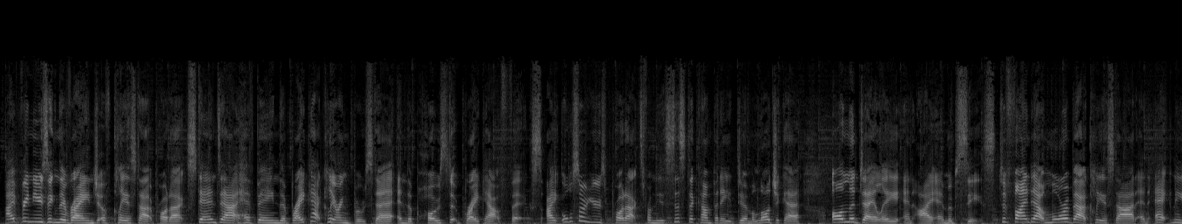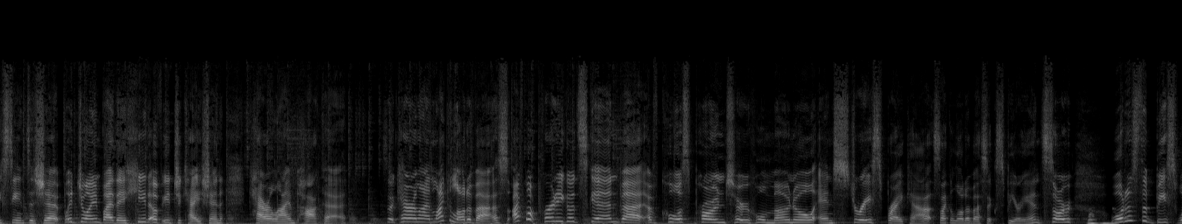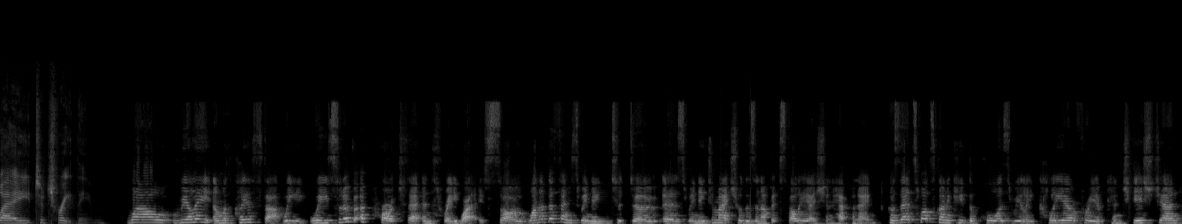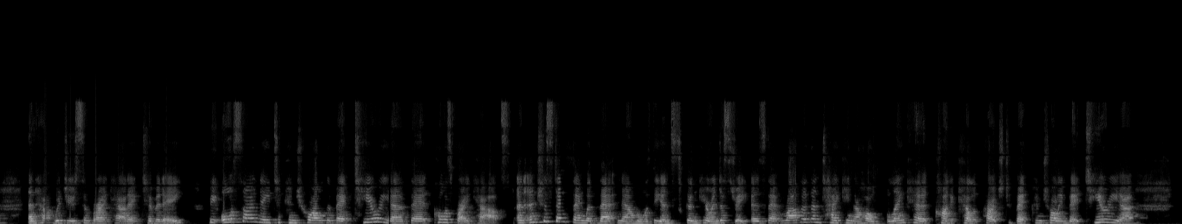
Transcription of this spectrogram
I've been using the range of ClearStart products. Stands out have been the Breakout Clearing Booster and the Post Breakout Fix. I also use products from the sister company Dermalogica on the daily, and I am obsessed. To find out more about ClearStart and acne censorship, we're joined by the head of education, Caroline Parker. So, Caroline, like a lot of us, I've got pretty good skin, but of course, prone to hormonal and stress breakouts, like a lot of us experience. So, mm-hmm. what is the best way to treat them? Well, really, and with Clear Start, we we sort of approach that in three ways. So one of the things we need to do is we need to make sure there's enough exfoliation happening because that's what's going to keep the pores really clear, free of congestion, and help reduce some breakout activity. We also need to control the bacteria that cause breakouts. An interesting thing with that now, more with the skincare industry, is that rather than taking a whole blanket kind of kill approach to back controlling bacteria,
